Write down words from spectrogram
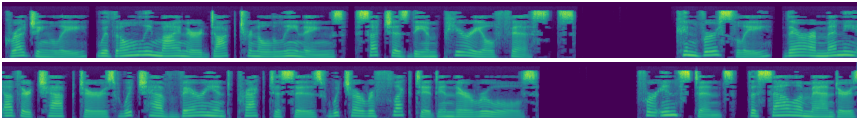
grudgingly, with only minor doctrinal leanings, such as the Imperial Fists. Conversely, there are many other chapters which have variant practices which are reflected in their rules. For instance, the Salamanders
